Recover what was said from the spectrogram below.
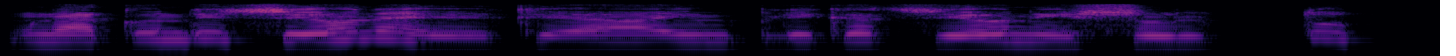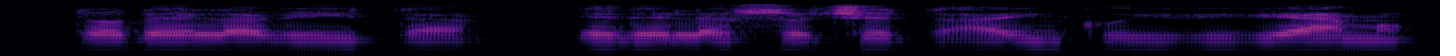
Una condizione che ha implicazioni sul tutto della vita e della società in cui viviamo.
